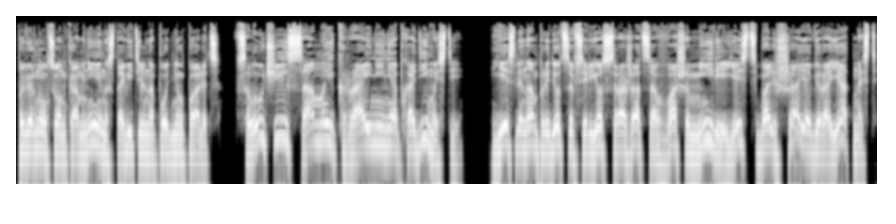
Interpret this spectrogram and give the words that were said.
повернулся он ко мне и наставительно поднял палец в случае самой крайней необходимости. Если нам придется всерьез сражаться в вашем мире, есть большая вероятность,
